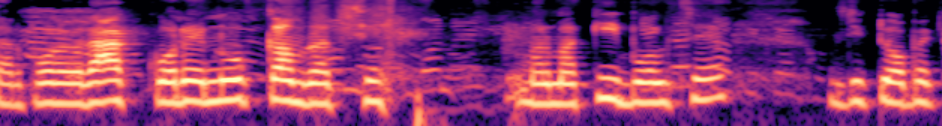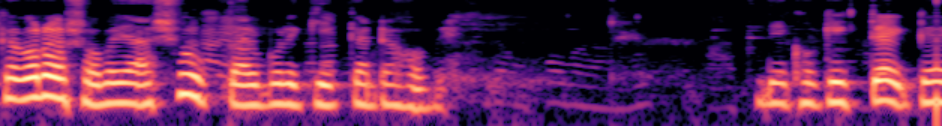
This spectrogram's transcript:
তারপরে রাগ করে, নখ কামড়াচ্ছে। আমার মা কি বলছে? বলছে, একটু অপেক্ষা করো, সবাই আসুক, তারপরে কেক কাটা হবে। দেখো, কেকটা একটা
